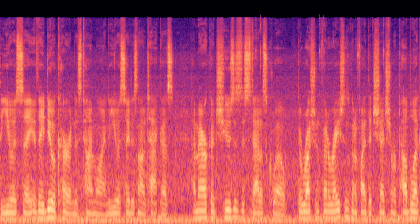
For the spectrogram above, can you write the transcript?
the USA, if they do occur in this timeline, the USA does not attack us. America chooses the status quo. The Russian Federation is going to fight the Chechen Republic,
